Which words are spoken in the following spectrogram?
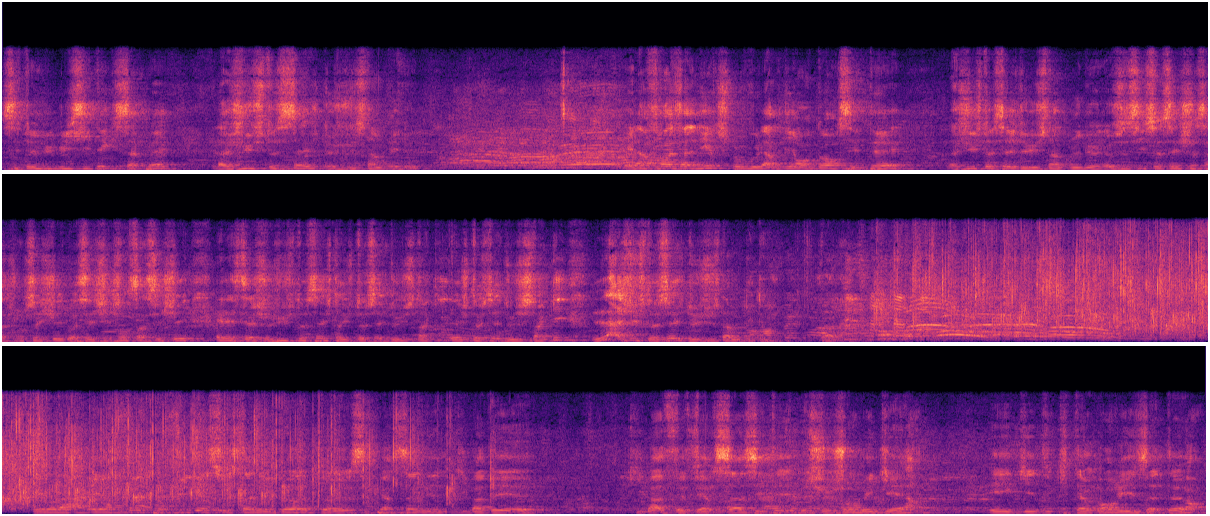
c'était une publicité qui s'appelait La juste sèche de Justin Brideau. Et la phrase à dire, je peux vous la redire encore, c'était La juste sèche de Justin Brideau. Ceci se sèche, ça change sécher, doit sécher sans ça sécher. Elle est sèche, juste sèche, la juste sèche de Justin qui, la juste sèche de Justin qui, la juste sèche de Justin. Voilà. Et voilà, et en fait, pour finir sur cette anecdote, euh, cette personne qui m'avait m'a fait faire ça, c'était monsieur Jean Becker, et qui, était- un grand réalisateur.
